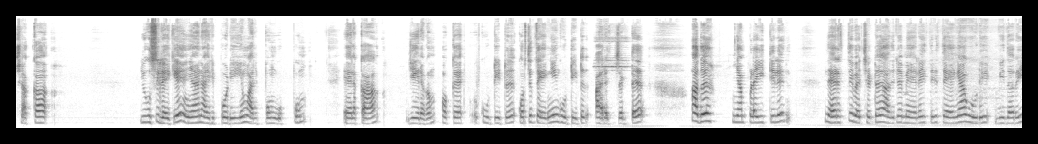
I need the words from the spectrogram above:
ചക്ക ജ്യൂസിലേക്ക് ഞാൻ അരിപ്പൊടിയും അല്പം ഉപ്പും ഏലക്ക ജീരകം ഒക്കെ കൂട്ടിയിട്ട് കുറച്ച് തേങ്ങയും കൂട്ടിയിട്ട് അരച്ചിട്ട് അത് ഞാൻ പ്ലേറ്റിൽ നിരത്തി വെച്ചിട്ട് അതിന്റെ മേലെ ഇത്തിരി തേങ്ങ കൂടി വിതറി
